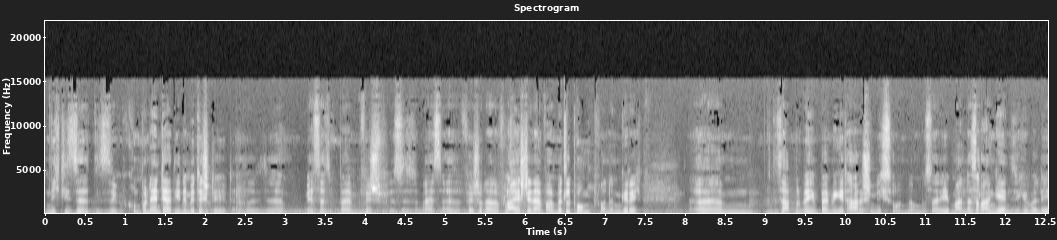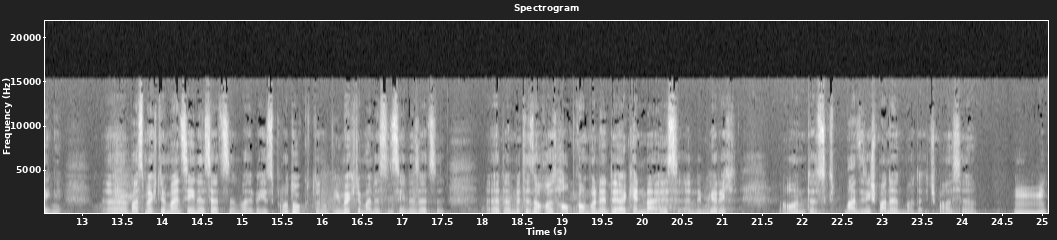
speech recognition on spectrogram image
nicht diese, diese Komponente hat, die in der Mitte steht. Also diese, jetzt also beim Fisch ist es meist, also Fisch oder Fleisch steht einfach im Mittelpunkt von einem Gericht. Ähm, das hat man beim Vegetarischen nicht so. Und man muss dann eben anders rangehen, sich überlegen, äh, was möchte man in Szene setzen, welches Produkt und wie möchte man es in Szene setzen, äh, damit es auch als Hauptkomponente erkennbar ist in dem Gericht. Und das ist wahnsinnig spannend, macht echt Spaß, ja. Hm.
